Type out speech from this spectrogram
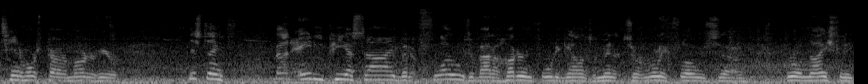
10 horsepower motor here. This thing about 80 psi, but it flows about 140 gallons a minute, so it really flows uh, real nicely.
